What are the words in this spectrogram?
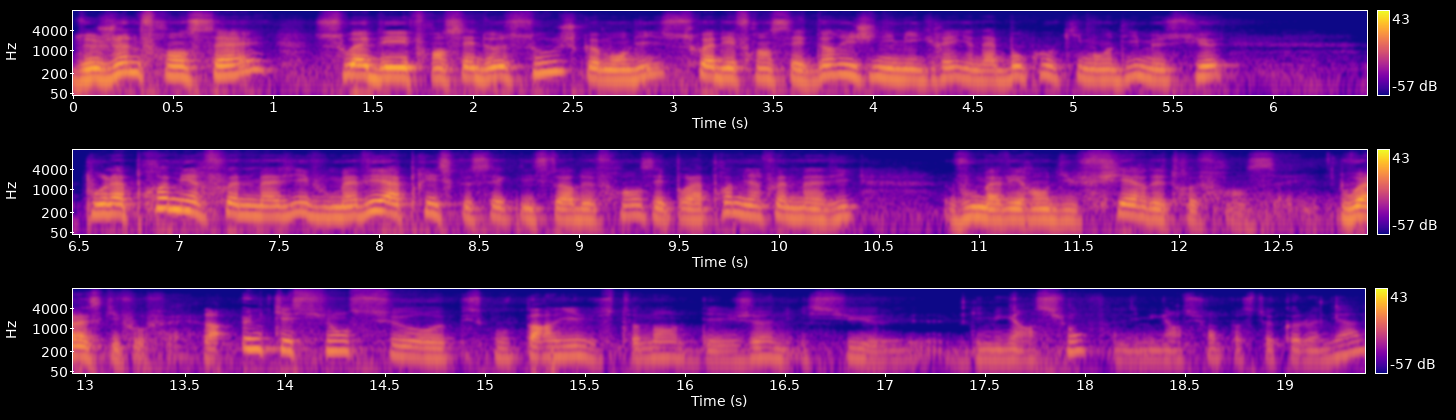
de jeunes Français, soit des Français de souche, comme on dit, soit des Français d'origine immigrée. Il y en a beaucoup qui m'ont dit, monsieur, pour la première fois de ma vie, vous m'avez appris ce que c'est que l'histoire de France, et pour la première fois de ma vie, vous m'avez rendu fier d'être français. Voilà ce qu'il faut faire. Alors, une question sur, euh, puisque vous parliez justement des jeunes issus euh, d'immigration, enfin, d'immigration post-coloniale,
